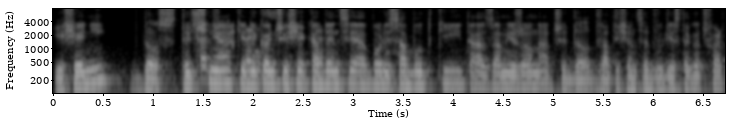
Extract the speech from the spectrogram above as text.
jesieni, do stycznia, kiedy kończy się kadencja Borysa Budki, ta zamierzona, czy do 2024?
